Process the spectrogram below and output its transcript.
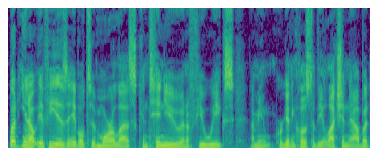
But you know, if he is able to more or less continue in a few weeks, I mean, we're getting close to the election now, but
